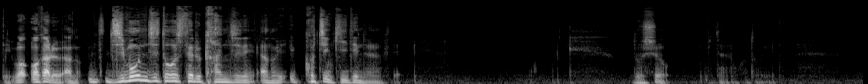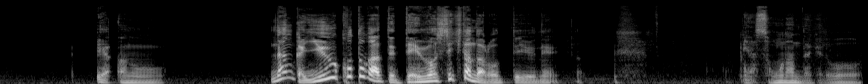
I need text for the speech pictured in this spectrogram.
て。わ、わかる？あの、自問自答してる感じね。あの、こっちに聞いてんじゃなくて。どうしようみたいなことを言う。いや、あの、なんか言うことがあって電話してきたんだろうっていうね。いや、そうなんだけど、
